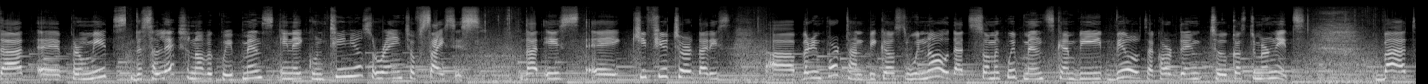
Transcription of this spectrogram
that uh, permits the selection of equipments in a continuous range of sizes. That is a key feature that is uh, very important because we know that some equipments can be built according to customer needs. But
